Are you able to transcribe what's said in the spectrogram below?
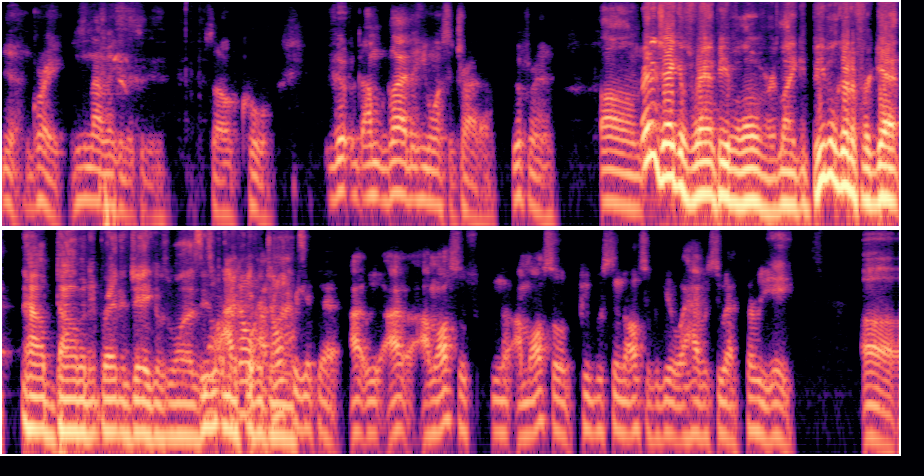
Yeah, great. He's not making it to me, so cool. Good. I'm glad that he wants to try though. Good for him. Um, Brandon Jacobs ran people over. Like people are gonna forget how dominant Brandon Jacobs was. He's No, one of my don't. I favorite don't Giants. forget that. I, I, I'm also, I'm also. People seem to also forget what happens to you at 38. Uh,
